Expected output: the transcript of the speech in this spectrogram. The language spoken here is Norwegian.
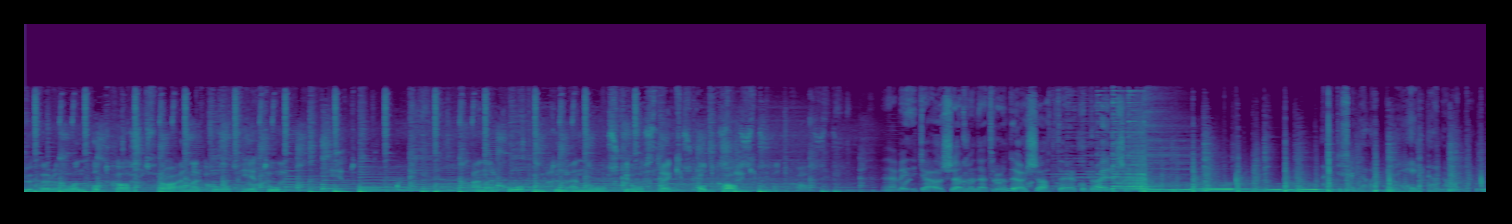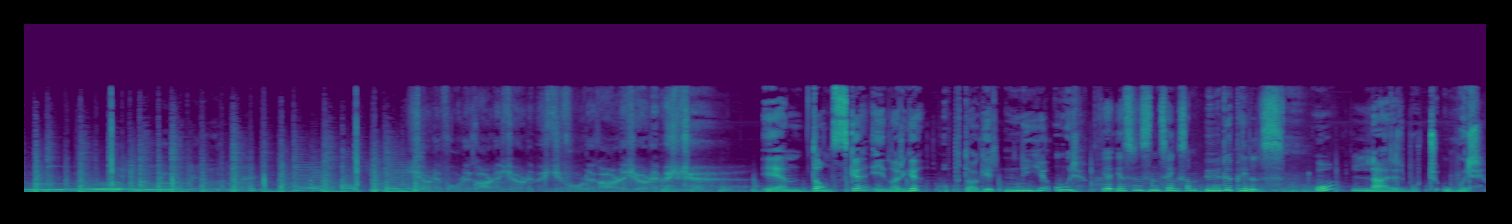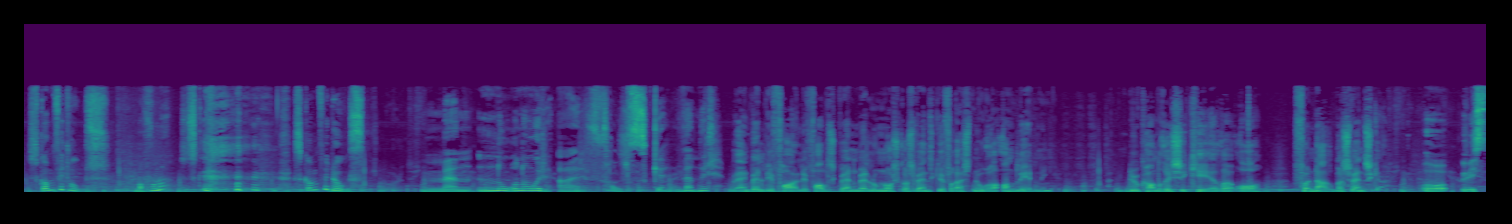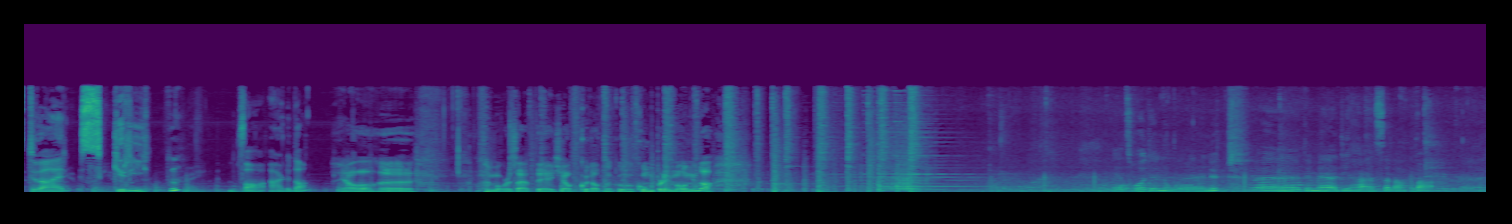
Du hører nå en podkast fra NRK P2. nrk.no podkast. Jeg vet ikke, jeg, men jeg tror det gjør seg at det går bra. Nei, det skulle ha vært på helt annen. En danske i Norge oppdager nye ord Jeg, jeg syns en ting som utepils. Lærer bort ord. Skamfidos. Hva for noe? Skamfidos. Men noen ord er falske venner. En veldig farlig falsk venn mellom norsk og svensk er forresten ordet anledning. Du kan risikere å fornærme svensker. Og hvis du er skryten, hva er du da? Ja, det må vel si at det er ikke akkurat noe kompliment, da. Jeg tror det er noe nytt, eh, det med at de har salatbar.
